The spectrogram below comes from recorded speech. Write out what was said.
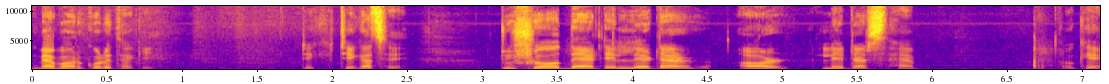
ব্যবহার করে থাকি। ঠিক ঠিক আছে? To show that a letter or letters have okay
